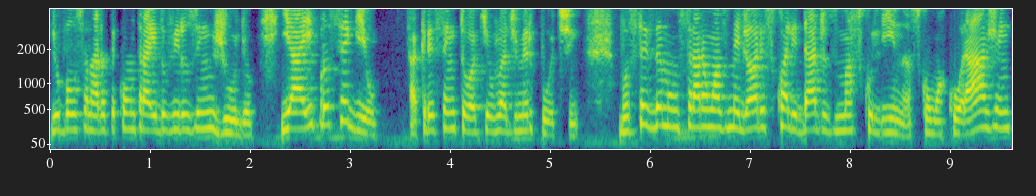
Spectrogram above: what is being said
de o Bolsonaro ter contraído o vírus em julho. E aí prosseguiu. Acrescentou aqui o Vladimir Putin. Vocês demonstraram as melhores qualidades masculinas, como a coragem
